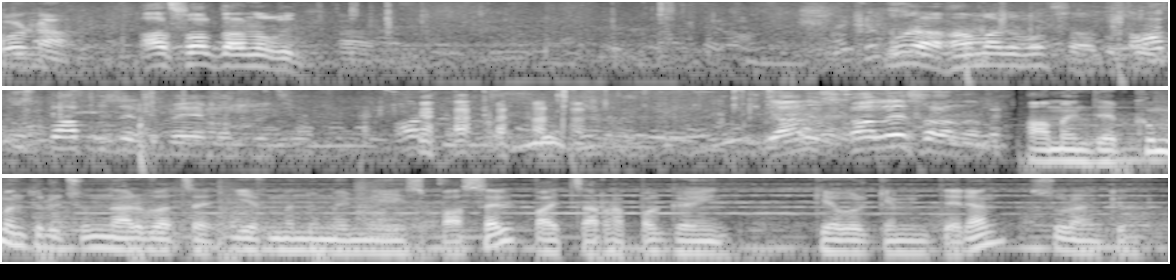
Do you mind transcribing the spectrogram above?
Որնա։ Ասֆալտանողին։ Ուրա, համարը ոնց է։ Պատուս պապուս էլ կբերեմ ընտրություն։ Յանս խալես անում։ Ամեն դեպքում ընտրությունն արված է եւ մնում է միայն սпасել պայծառ ապագային։ Գևորգ Կեմինտերյան, Սուրանյուն։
